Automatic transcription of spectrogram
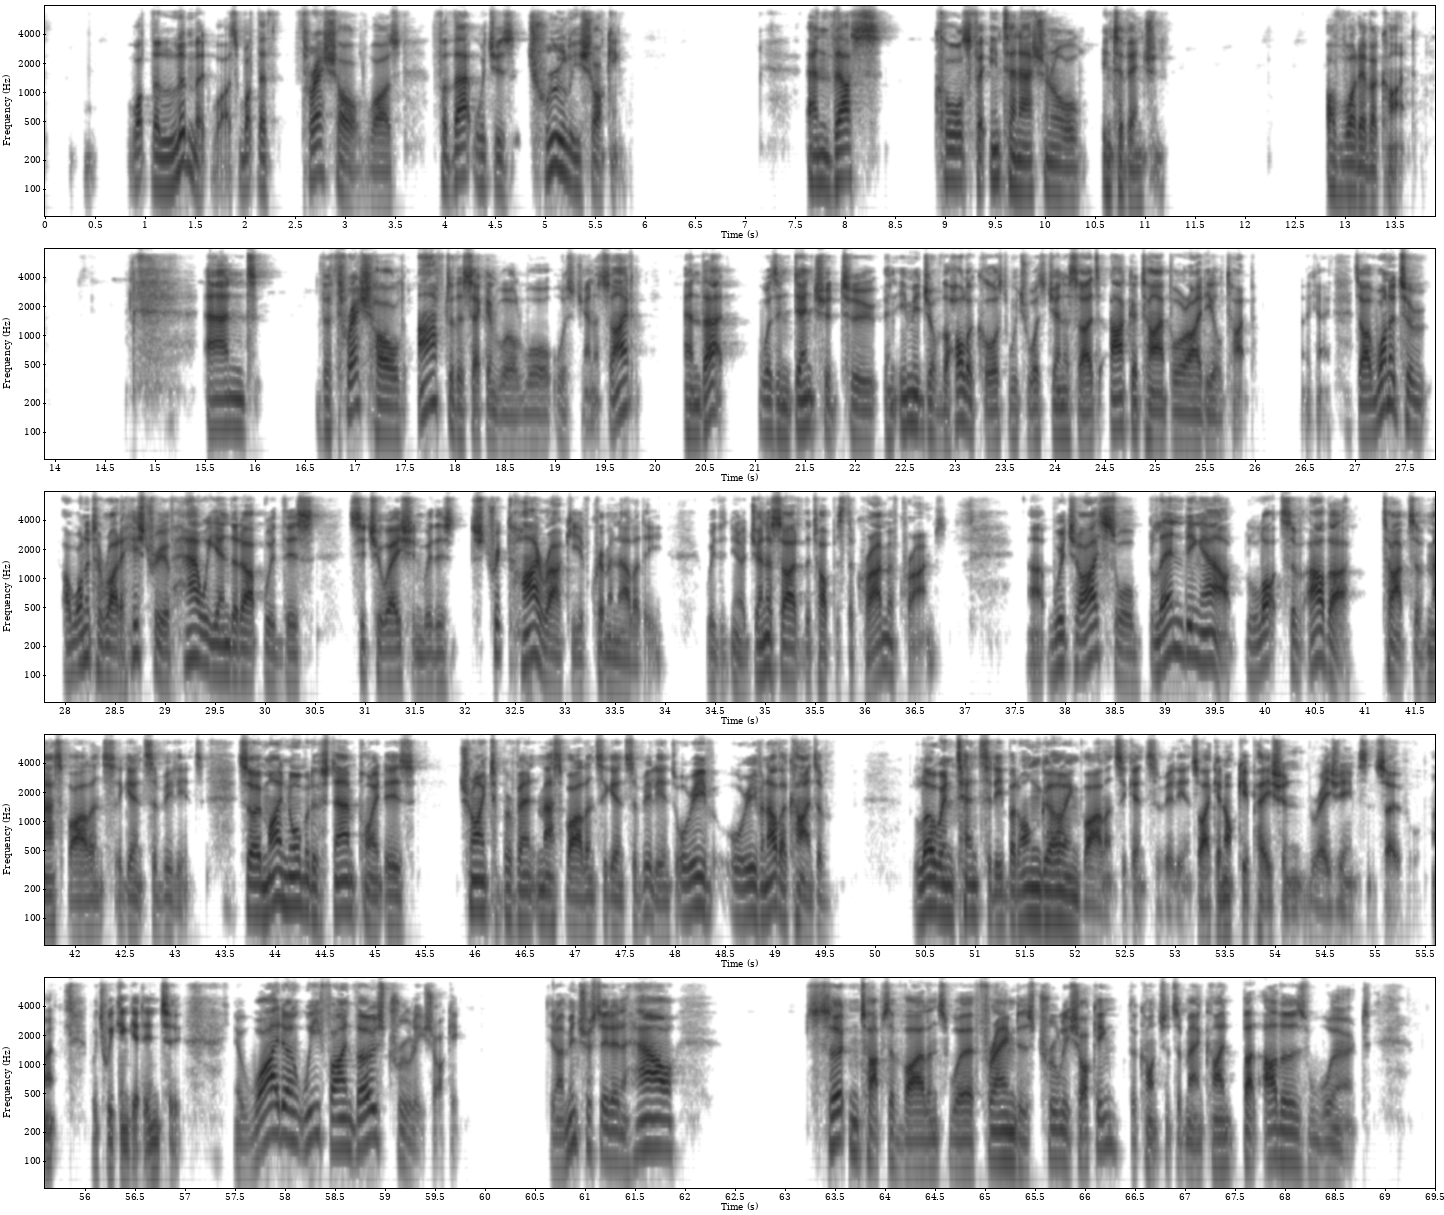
what the limit was, what the threshold was for that which is truly shocking, and thus calls for international intervention of whatever kind. And the threshold after the Second World War was genocide, and that was indentured to an image of the Holocaust, which was genocide's archetype or ideal type. Okay, so I wanted to I wanted to write a history of how we ended up with this situation, with this strict hierarchy of criminality, with you know genocide at the top is the crime of crimes, uh, which I saw blending out lots of other types of mass violence against civilians. So my normative standpoint is trying to prevent mass violence against civilians, or even or even other kinds of low intensity but ongoing violence against civilians, like in occupation regimes and so forth, right? Which we can get into. You know, why don't we find those truly shocking? You know, I'm interested in how certain types of violence were framed as truly shocking, the conscience of mankind, but others weren't.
